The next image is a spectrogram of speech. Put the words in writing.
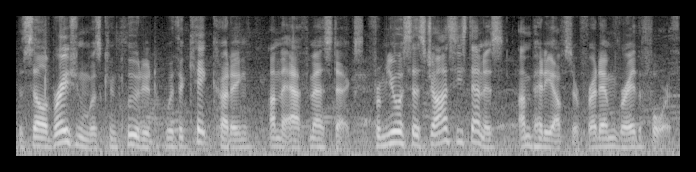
The celebration was concluded with a cake cutting on the aft mess decks. From USS John C. Stennis, I'm Petty Officer Fred M. Gray IV.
